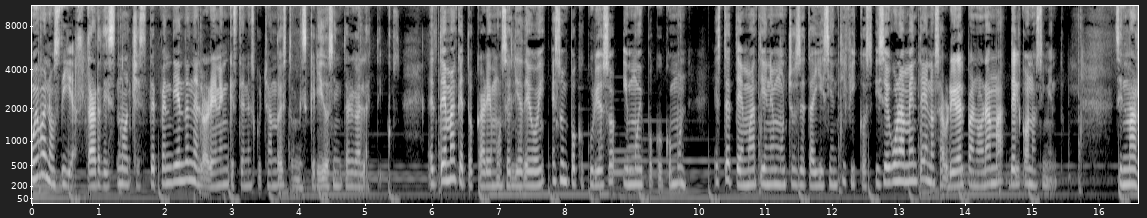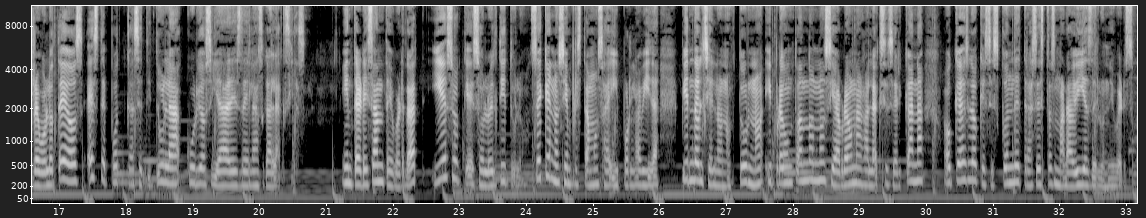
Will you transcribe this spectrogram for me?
Muy buenos días, tardes, noches, dependiendo en el horario en que estén escuchando esto, mis queridos intergalácticos. El tema que tocaremos el día de hoy es un poco curioso y muy poco común. Este tema tiene muchos detalles científicos y seguramente nos abrirá el panorama del conocimiento. Sin más revoloteos, este podcast se titula Curiosidades de las Galaxias. Interesante, ¿verdad? Y eso que es solo el título. Sé que no siempre estamos ahí por la vida viendo el cielo nocturno y preguntándonos si habrá una galaxia cercana o qué es lo que se esconde tras estas maravillas del universo.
